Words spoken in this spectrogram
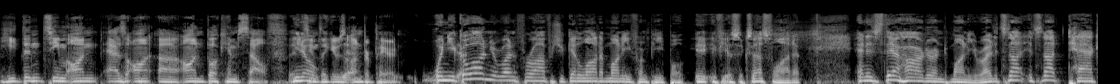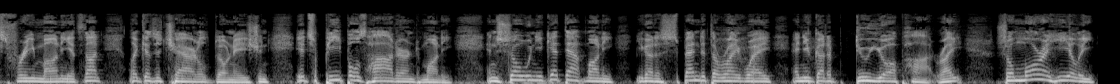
he didn't seem on as on uh, on book himself. It You know- seems like he was unprepared. When you go out and you run for office, you get a lot of money from people if you're successful at it, and it's their hard-earned money, right? It's not it's not tax-free money. It's not like it's a charitable donation. It's people's hard-earned money, and so when you get that money, you got to spend it the right way, and you've got to do your part, right? So Maura Healey,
